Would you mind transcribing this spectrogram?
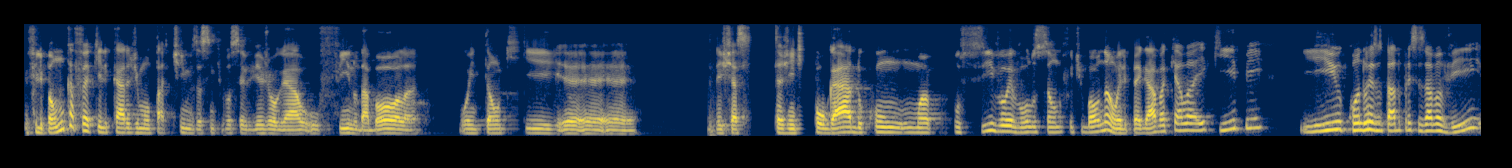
O Filipão nunca foi aquele cara de montar times assim que você via jogar o fino da bola, ou então que é, é, deixasse a gente empolgado com uma possível evolução do futebol. Não, ele pegava aquela equipe e quando o resultado precisava vir,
